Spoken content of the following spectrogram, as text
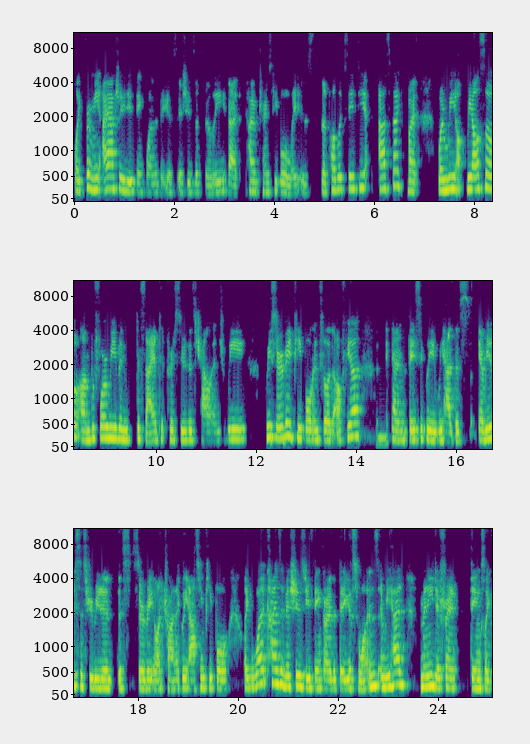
like for me, I actually do think one of the biggest issues of Philly that kind of turns people away is the public safety aspect. But when we we also um, before we even decided to pursue this challenge, we we surveyed people in Philadelphia and basically we had this yeah we just distributed this survey electronically asking people like what kinds of issues do you think are the biggest ones and we had many different things like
